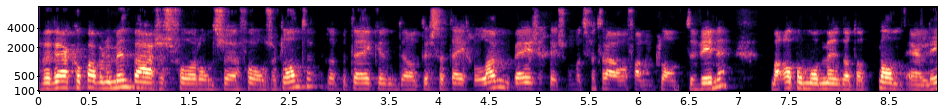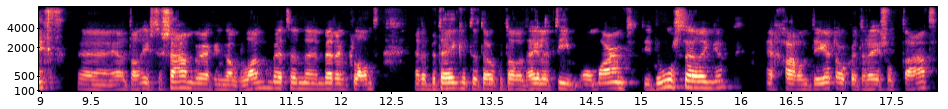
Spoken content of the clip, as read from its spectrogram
we werken op abonnementbasis voor onze, voor onze klanten. Dat betekent dat de stratege lang bezig is om het vertrouwen van een klant te winnen. Maar op het moment dat dat plan er ligt, uh, ja, dan is de samenwerking ook lang met een, uh, met een klant. En dat betekent het ook dat het hele team omarmt die doelstellingen en garandeert ook het resultaat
